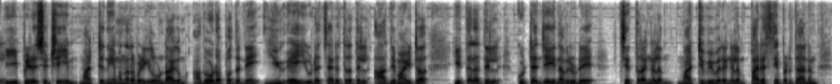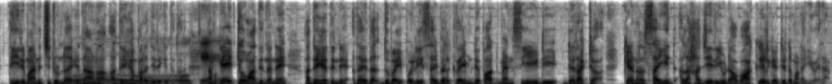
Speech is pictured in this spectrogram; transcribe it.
ഈ പിഴശിക്ഷയും മറ്റ് നിയമ നടപടികളും ഉണ്ടാകും. അതോടൊപ്പം തന്നെ യു എ യുടെ ചരിത്രത്തിൽ ആദ്യമായിട്ട് ഇത്തരത്തിൽ കുറ്റം ചെയ്യുന്നവരുടെ ചിത്രങ്ങളും മറ്റു വിവരങ്ങളും പരസ്യപ്പെടുത്താനും തീരുമാനിച്ചിട്ടുണ്ട് എന്നാണ് അദ്ദേഹം പറഞ്ഞിരിക്കുന്നത് നമുക്ക് ഏറ്റവും ആദ്യം തന്നെ അദ്ദേഹത്തിന്റെ അതായത് Dubai police cyber crime department C I D director colonel Sayyid Al ഹജേരിയുടെ ആ വാക്കുകൾ കേട്ടിട്ട് മടങ്ങി വരാം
